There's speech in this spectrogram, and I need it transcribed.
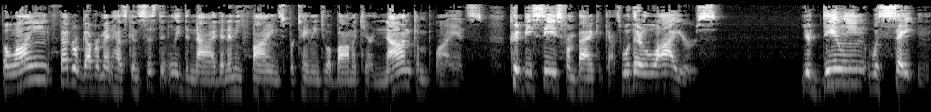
the lying federal government has consistently denied that any fines pertaining to Obamacare non-compliance could be seized from bank accounts. Well, they're liars. You're dealing with Satan.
